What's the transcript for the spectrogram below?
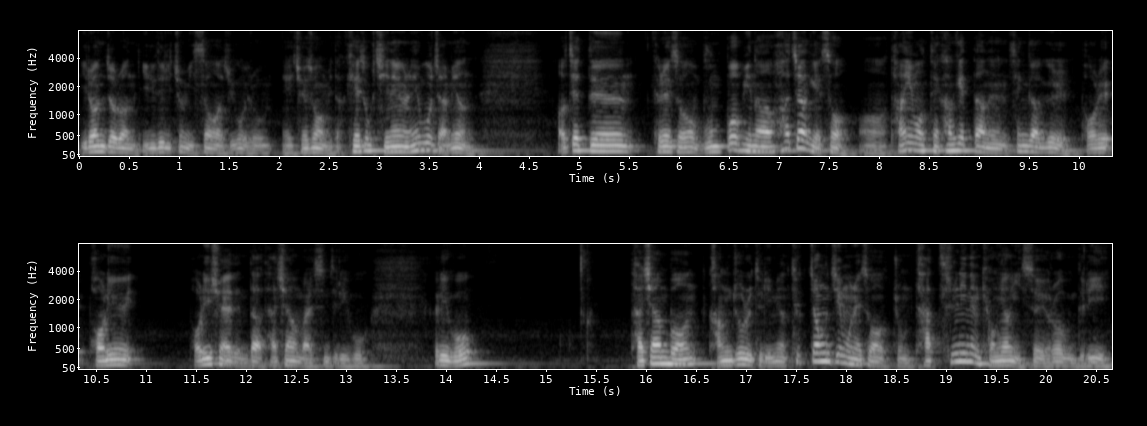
이런저런 일들이 좀 있어가지고 여러분 예, 죄송합니다. 계속 진행을 해보자면 어쨌든 그래서 문법이나 화작에서 어, 타임어택 하겠다는 생각을 버리, 버리, 버리셔야 된다. 다시 한번 말씀드리고 그리고 다시 한번 강조를 드리면 특정 지문에서 좀 다 틀리는 경향이 있어요, 여러분들이.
